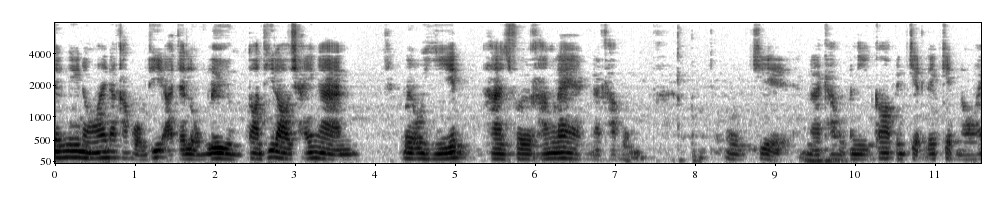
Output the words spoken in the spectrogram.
ล็กๆน้อยๆนะครับผมที่อาจจะหลงลืมตอนที่เราใช้งาน bioheat transfer ครั้งแรกนะครับผมโอเคนะครับอันนี้ก็เป็นเกร็ดเล็กเกร็ดน้อย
